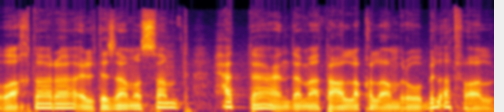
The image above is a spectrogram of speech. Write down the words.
واختار التزام الصمت حتى عندما تعلق الأمر بالأطفال.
